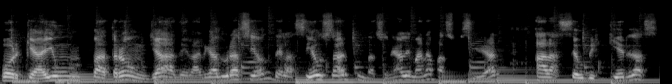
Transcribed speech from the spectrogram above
porque hay un patrón ya de larga duración de la CIA usar fundaciones alemanas para subsidiar a las pseudoizquierdas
